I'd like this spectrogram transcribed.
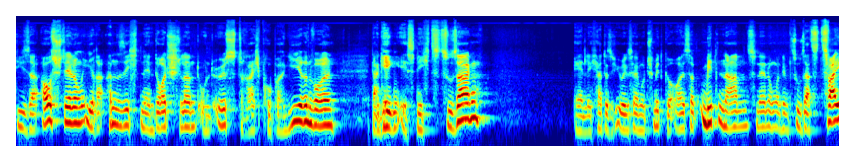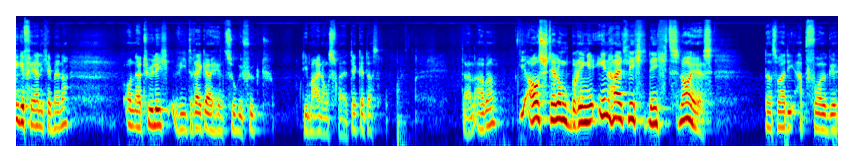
dieser Ausstellung ihre Ansichten in Deutschland und Österreich propagieren wollen. Dagegen ist nichts zu sagen. Ähnlich hatte sich übrigens Helmut Schmidt geäußert, mit Namensnennung und dem Zusatz zwei gefährliche Männer. Und natürlich, wie Dregger hinzugefügt, die Meinungsfreiheit decke das. Dann aber, die Ausstellung bringe inhaltlich nichts Neues. Das war die Abfolge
